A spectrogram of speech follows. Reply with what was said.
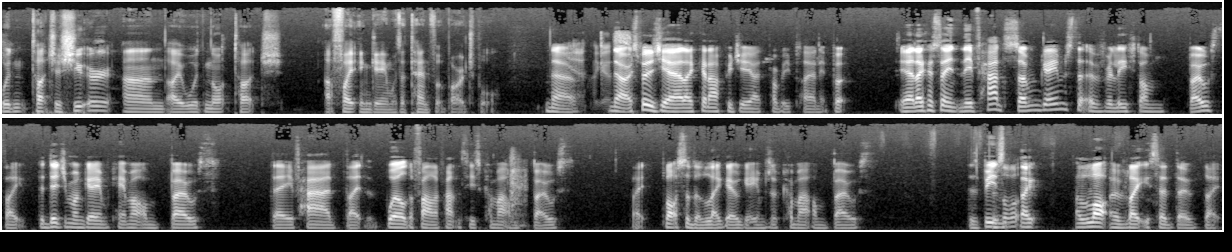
wouldn't touch a shooter, and I would not touch a fighting game with a ten foot barge pole. no, Yeah, I no. I suppose yeah, like an RPG, I'd probably play on it. But yeah, like I was saying, they've had some games that have released on both. Like the Digimon game came out on both. They've had like the World of Final Fantasies come out on both. Like lots of the Lego games have come out on both. There's been There's a lot- like a lot of like you said though, like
